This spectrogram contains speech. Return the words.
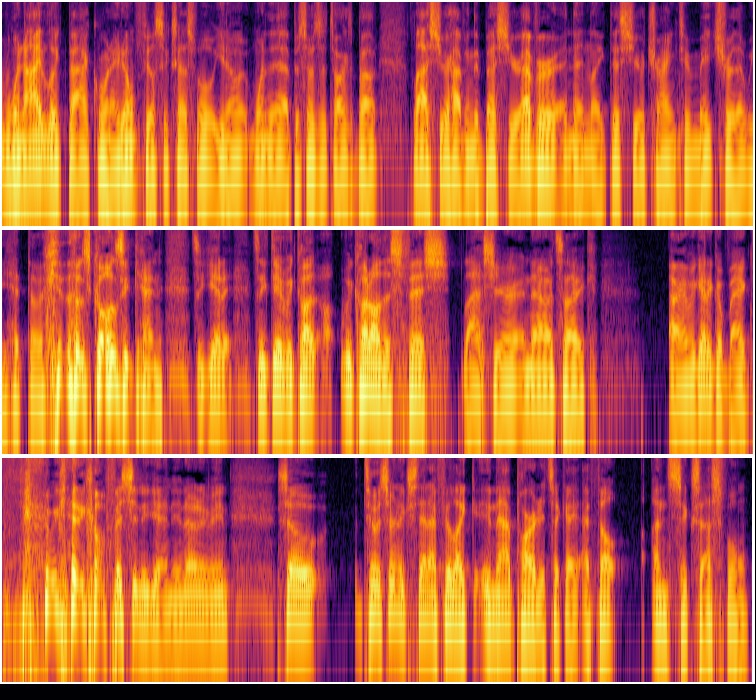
when I look back or when I don't feel successful, you know, one of the episodes I talked about last year having the best year ever, and then like this year trying to make sure that we hit those those goals again to get it. It's like, dude, we caught we caught all this fish last year, and now it's like, all right, we got to go back, we got to go fishing again. You know what I mean? So to a certain extent, I feel like in that part, it's like I, I felt unsuccessful.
